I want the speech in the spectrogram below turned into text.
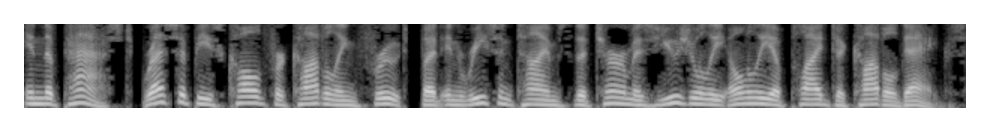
In the past, recipes called for coddling fruit, but in recent times the term is usually only applied to coddled eggs.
